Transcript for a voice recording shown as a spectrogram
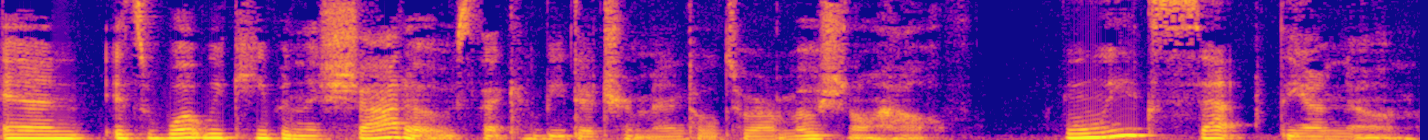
And it's what we keep in the shadows that can be detrimental to our emotional health. When we accept the unknown,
